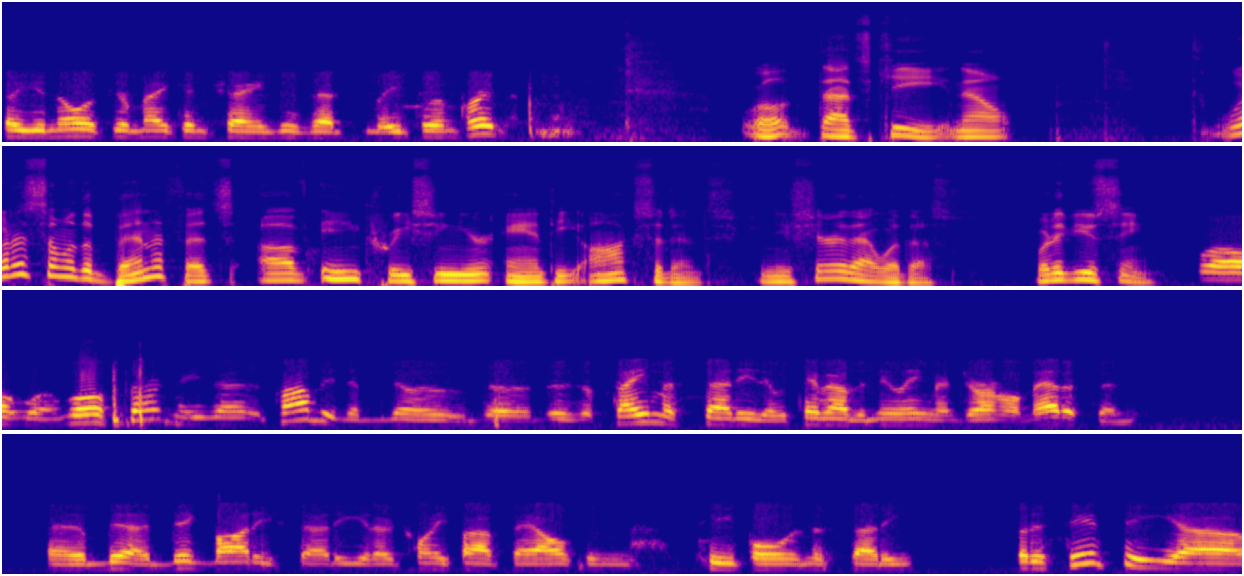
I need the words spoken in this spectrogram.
so you know if you're making changes that lead to improvement. Well, that's key. Now, what are some of the benefits of increasing your antioxidants? Can you share that with us? What have you seen? Well, well, well certainly, the, probably the, the, the there's a famous study that came out of the New England Journal of Medicine, a, bi- a big body study. You know, 25,000 people in the study. But essentially, uh,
